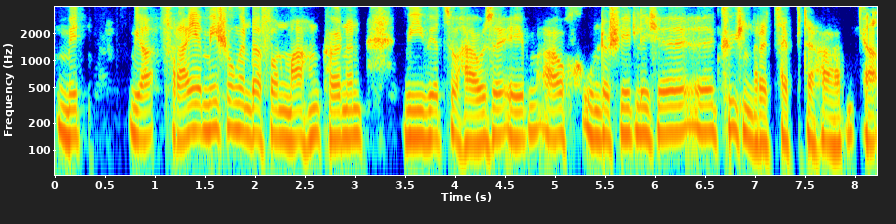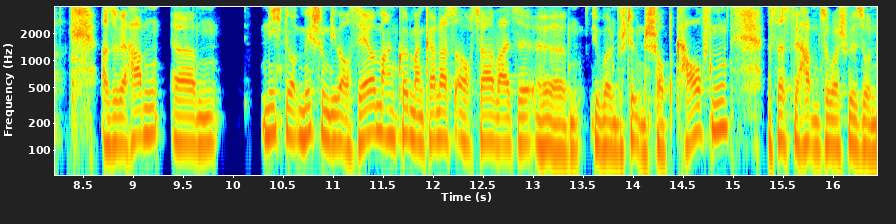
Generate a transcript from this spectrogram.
mit ja, freie Mischungen davon machen können, wie wir zu Hause eben auch unterschiedliche äh, Küchenrezepte haben. Ja, also wir haben ähm, nicht nur Mischungen, die wir auch selber machen können, man kann das auch teilweise äh, über einen bestimmten Shop kaufen. Das heißt, wir haben zum Beispiel so ein,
